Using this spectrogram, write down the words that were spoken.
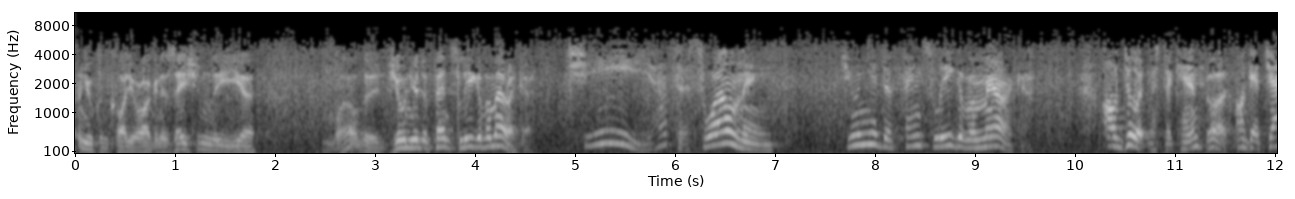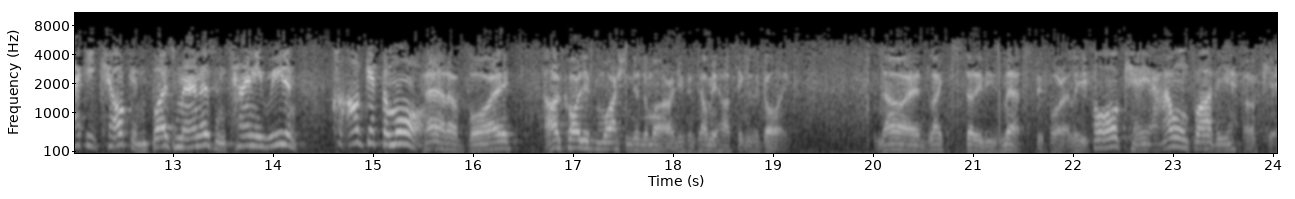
And you can call your organization the, uh, well, the Junior Defense League of America. Gee, that's a swell name. Junior Defense League of America. I'll do it, Mr. Kent. Good. I'll get Jackie Kelk and Buzz Manners and Tiny Reed, and I'll get them all. Atta boy. I'll call you from Washington tomorrow, and you can tell me how things are going. And now I'd like to study these maps before I leave. Oh, okay. I won't bother you. Okay.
